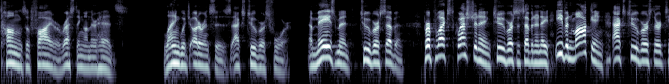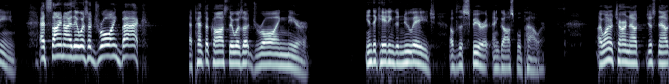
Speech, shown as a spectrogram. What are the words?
tongues of fire resting on their heads, language utterances, Acts 2, verse 4. Amazement, 2, verse 7 perplexed questioning, 2 verses 7 and 8, even mocking, Acts 2 verse 13. At Sinai, there was a drawing back. At Pentecost, there was a drawing near, indicating the new age of the Spirit and gospel power. I want to turn now, just now,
